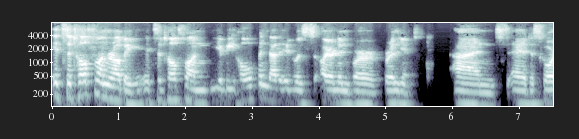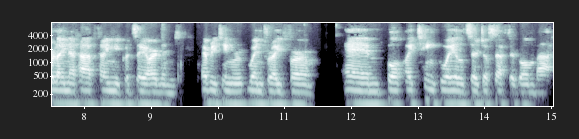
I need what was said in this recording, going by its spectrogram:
it's a tough one, Robbie. It's a tough one. You'd be hoping that it was Ireland were brilliant, and uh, the scoreline at halftime, you could say Ireland everything went right them. Um, but I think Wales are just after going back.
